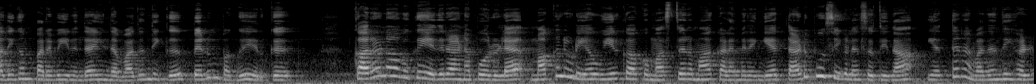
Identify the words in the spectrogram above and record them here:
அதிகம் பரவியிருந்த இந்த வதந்திக்கு பெரும் பங்கு இருக்கு. கரோனாவுக்கு எதிரான பொருளை மக்களுடைய உயிர்காக்கும் அஸ்திரமாக களமிறங்கிய தடுப்பூசிகளை சுற்றி தான் எத்தனை வதந்திகள்?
